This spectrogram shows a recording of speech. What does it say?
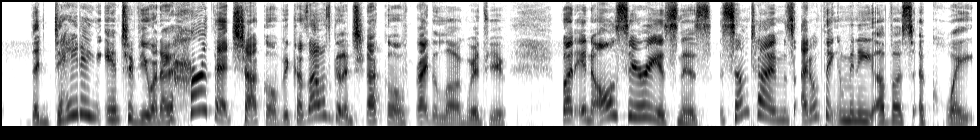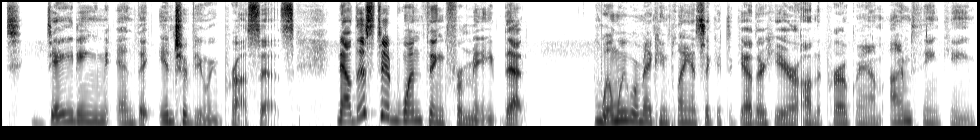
the dating interview. And I heard that chuckle because I was going to chuckle right along with you. But in all seriousness, sometimes I don't think many of us equate dating and the interviewing process. Now, this did one thing for me that when we were making plans to get together here on the program, I'm thinking,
